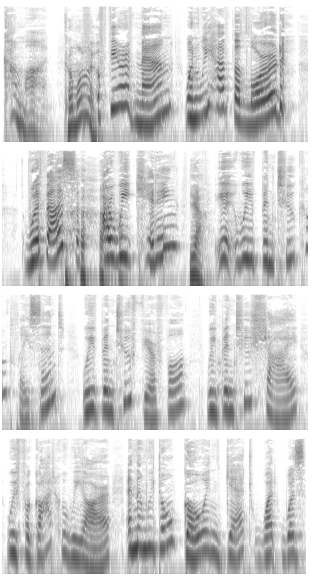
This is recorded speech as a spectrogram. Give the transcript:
Come on. Come on. F- fear of man when we have the Lord with us? Are we kidding? Yeah. It- we've been too complacent. We've been too fearful. We've been too shy. We forgot who we are. And then we don't go and get what was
